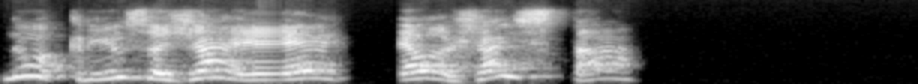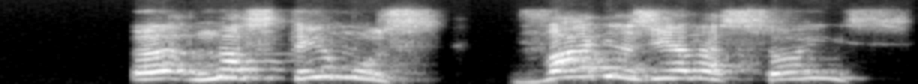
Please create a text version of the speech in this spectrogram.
Não, a criança já é, ela já está. Ah, nós temos várias gerações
